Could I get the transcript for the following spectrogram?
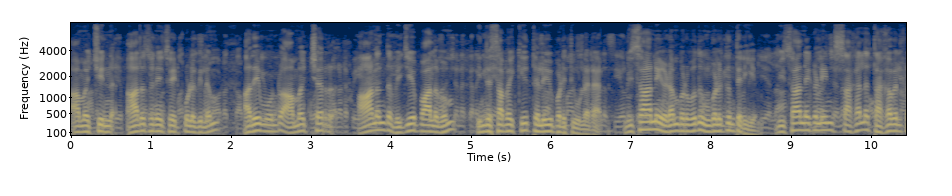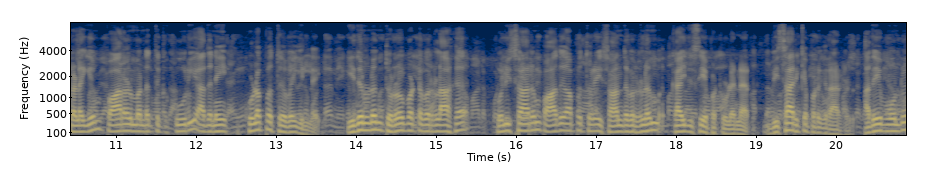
அமைச்சின் ஆலோசனை செயற்குழுவிலும் அதேபோன்று அமைச்சர் ஆனந்த விஜயபாலவும் இந்த சபைக்கு தெளிவுபடுத்தியுள்ளனர் விசாரணை விசாரணை இடம்பெறுவது உங்களுக்கும் தெரியும். விசாரணைகளின் சகல தகவல்களையும் பாராளுமன்றத்துக்கு கூறி அதனை குழப்ப தேவையில்லை. இதனுடன் தொடர்பட்டவர்களாக போலீசாரும் பாதுகாப்புத்துறை சார்ந்தவர்களும் கைது செய்யப்பட்டுள்ளனர். விசாரிக்கப்படுகிறார்கள். அதேபோன்று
